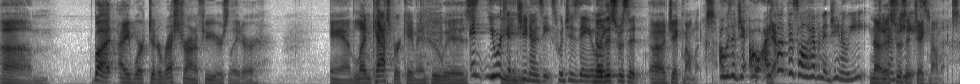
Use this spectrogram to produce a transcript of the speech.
Um, but I worked at a restaurant a few years later, and Len Kasper came in, who is And you worked the- at Gino's East, which is a No, like, this was at uh, Jake Melnick's. Oh, was it? J- oh, I Yeah. thought this all happened at Gino East. No, this Gino's was at Jake Melnick's.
